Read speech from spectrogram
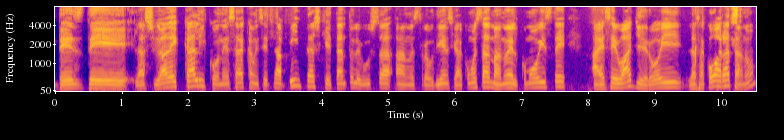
desde la ciudad de Cali con esa camiseta vintage que tanto le gusta a nuestra audiencia. ¿Cómo estás, Manuel? ¿Cómo viste a ese Bayer? Hoy la sacó barata, ¿no?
